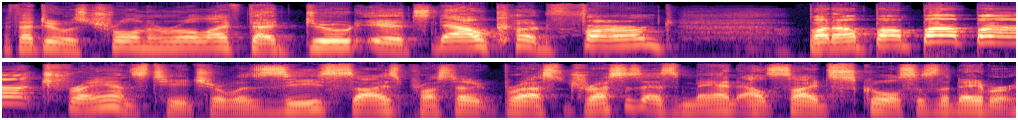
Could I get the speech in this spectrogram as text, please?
If that dude was trolling in real life? That dude, it's now confirmed Ba-dum-bum-bum-bum. Trans teacher with Z-sized prosthetic breast dresses as man outside school, says the neighbor.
